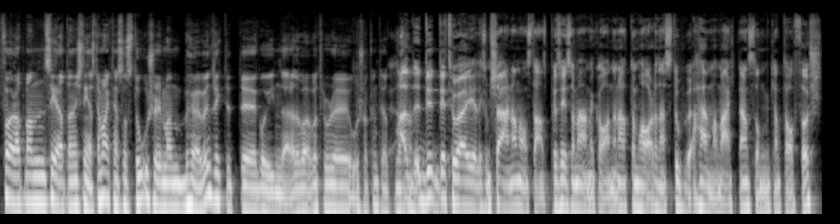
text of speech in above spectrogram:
För att man ser att den kinesiska marknaden är så stor så man behöver inte riktigt uh, gå in där? Eller vad, vad, tror du är orsaken till att man... Ja, det, det, tror jag är liksom kärnan någonstans. Precis som med amerikanerna, att de har den här stora hemmamarknaden som de kan ta först.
